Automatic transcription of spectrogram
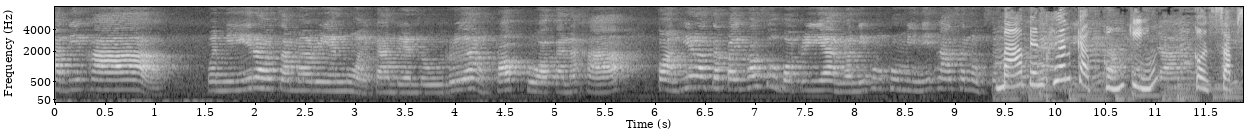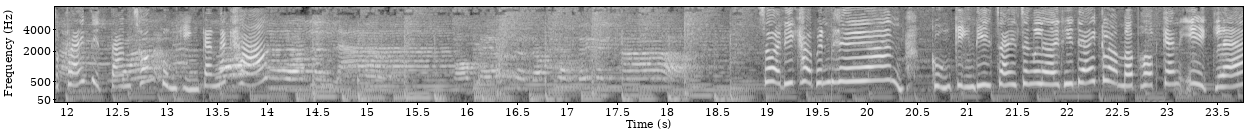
ัสดีค่ะ วันนี้เราจะมาเรียนหน่วยการเรียนรู้เรื่องครอบครัวกันนะคะ ก่อนที่เราจะไปเข้าสู่บทเรียน วันนี้คุณครูมีนิทานสนุกๆมาเป็นเพื่อนกับกุ๋งกิ๋งกด subscribe ติดตามช่องกุ๋งกิ๋งกันนะคะพร้อมแล้วเชิญรับชมได้เลยค่ะ สวัสดีค่ะเพื่อนๆ กุ๋งกิ๋งดีใจจังเลยที่ได้กลับมาพบกันอีกแล้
